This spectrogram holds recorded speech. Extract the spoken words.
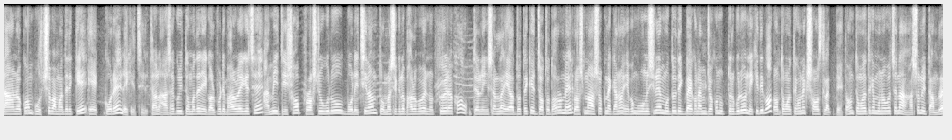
নানান রকম উৎসব আমাদেরকে এক করে রেখেছে। তাহলে আশা করি তোমাদের এই গল্পটি ভালো লেগেছে। আমি যেসব প্রশ্নগুলো বলেছিলাম, তোমরা সেগুলো ভালোভাবে নোট করে রাখো। তাহলে ইনশাল্লাহ এই অধ্যায় থেকে যত ধরনের প্রশ্ন আসুক না কেন এবং অনুশীলনের মধ্যেও দেখবে এখন আমি যখন উত্তরগুলো লিখে দিব, তখন তোমাদের থেকে অনেক সহজ লাগবে। তখন তোমাদের থেকে মনে হচ্ছে, না, আসলেই তো আমরা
